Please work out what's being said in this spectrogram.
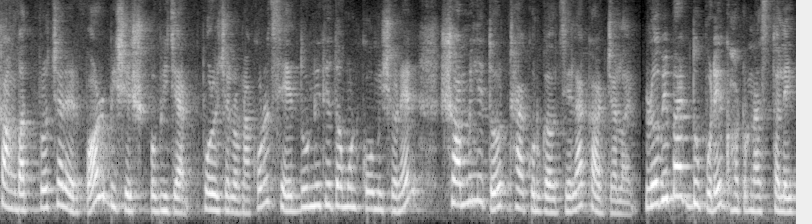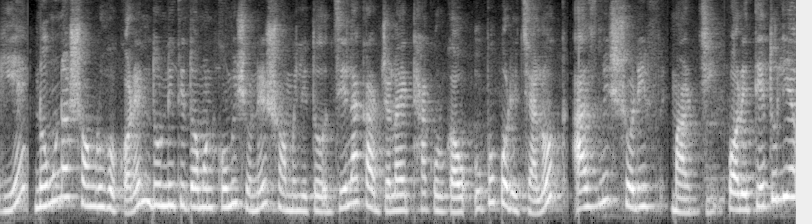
সংবাদ প্রচারের পর বিশেষ অভিযান পরিচালনা করেছে দুর্নীতি দমন কমিশনের সম্মিলিত ঠাকুরগাঁও জেলা কার্যালয়। রবিবার দুপুরে ঘটনাস্থলে গিয়ে নমুনা সংগ্রহ করেন দুর্নীতি দমন কমিশনের সম্মিলিত জেলা কার্যালয় ঠাকুরগাঁও উপপরিচালক আজমির শরীফ মার্জি। পরে তেঁতুলিয়া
